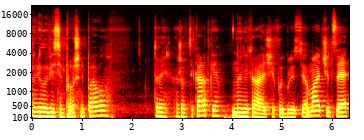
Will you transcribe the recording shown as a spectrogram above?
Вілли, 8 порушень правил. Три жовті картки. Ну і найкращий футболіст цього матчу це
